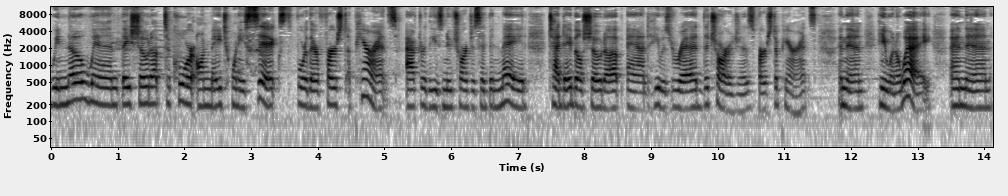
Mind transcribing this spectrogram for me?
We know when they showed up to court on May 26th for their first appearance after these new charges had been made. Chad Daybell showed up and he was read the charges, first appearance, and then he went away. And then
